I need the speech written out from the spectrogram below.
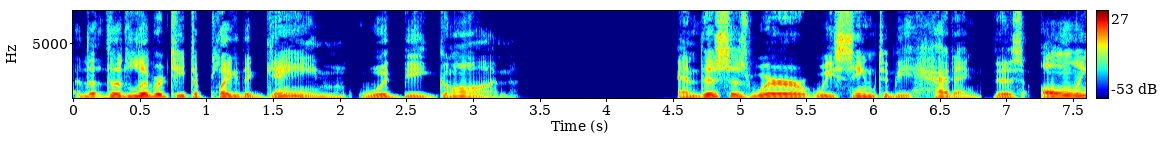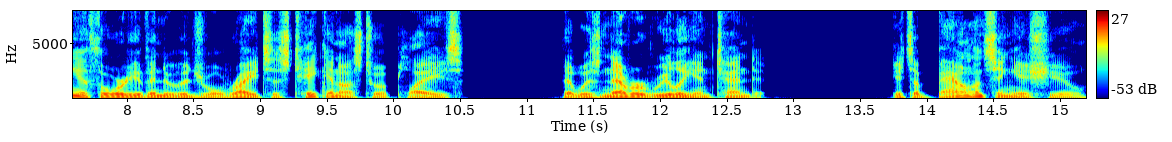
The, the liberty to play the game would be gone. And this is where we seem to be heading. This only authority of individual rights has taken us to a place that was never really intended. It's a balancing issue,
